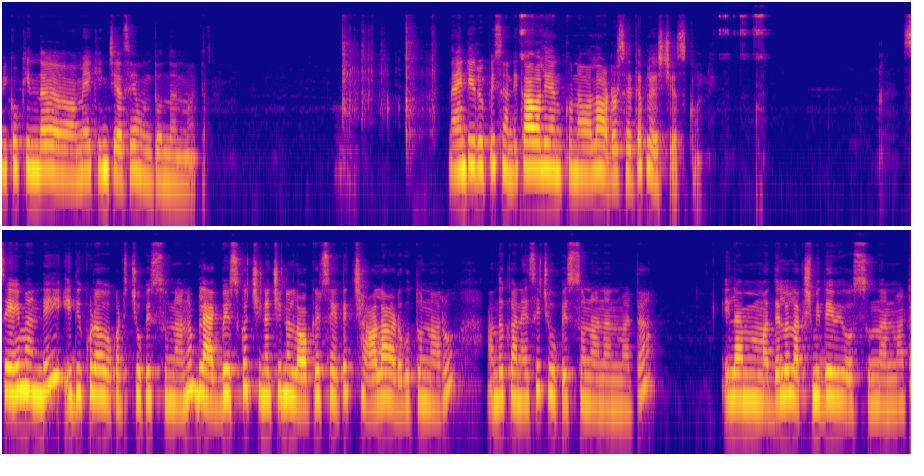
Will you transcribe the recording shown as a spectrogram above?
మీకు కింద మేకింగ్ చేసే ఉంటుందన్నమాట. నైంటీ రూపీస్ అండి. కావాలి అనుకున్న వాళ్ళు ఆర్డర్స్ అయితే ప్లేస్ చేసుకోండి. సేమ్ అండి. ఇది కూడా ఒకటి చూపిస్తున్నాను. బ్లాక్ బీడ్స్కు చిన్న చిన్న లాకెట్స్ అయితే చాలా అడుగుతున్నారు. అందుకనేసి చూపిస్తున్నాను అనమాట ఇలా మధ్యలో లక్ష్మీదేవి వస్తుందన్నమాట.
